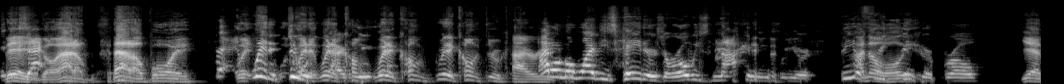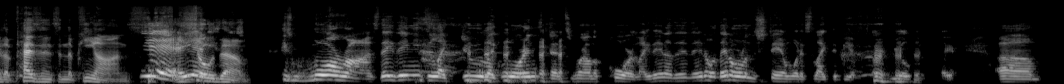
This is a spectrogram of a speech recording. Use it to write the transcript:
There exactly. you go. That a that a boy. Way, way to do way, it, way to come, way to come, way to come through, Kyrie. I don't know why these haters are always knocking you for your be a know, free thinker, bro. Yeah, the peasants and the peons. Yeah, yeah. Show them these morons. They they need to like do like more incense around the court. Like they don't they, they don't they don't understand what it's like to be a, a real player. Um,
